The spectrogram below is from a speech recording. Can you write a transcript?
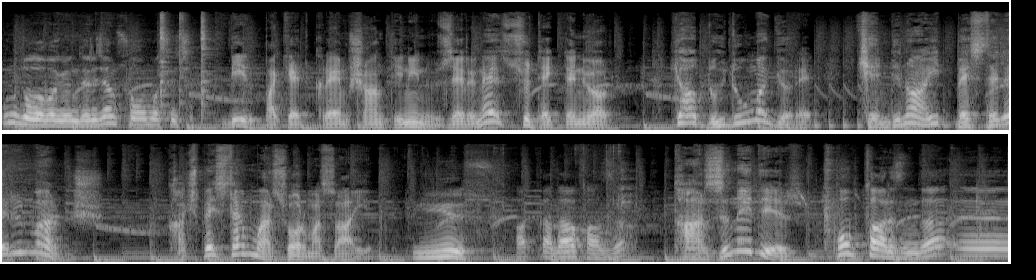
Bunu dolaba göndereceğim soğuması için. Bir paket krem şantinin üzerine süt ekleniyor. Ya duyduğuma göre kendine ait bestelerin varmış. Kaç besten var sorma sahip. 100 hatta daha fazla. Tarzı nedir? Pop tarzında, e,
